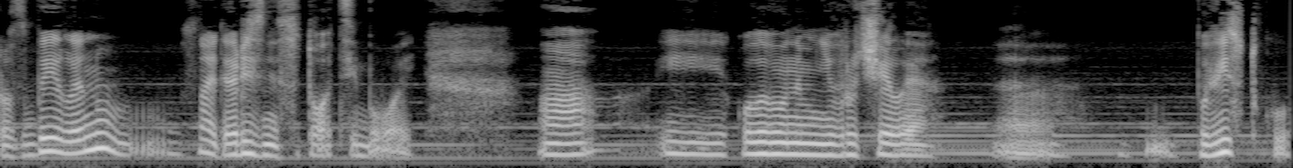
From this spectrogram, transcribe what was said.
розбили. Ну, знаєте, різні ситуації бувають. І коли вони мені вручили повістку,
